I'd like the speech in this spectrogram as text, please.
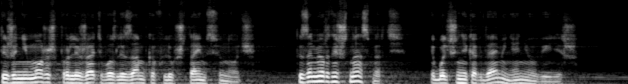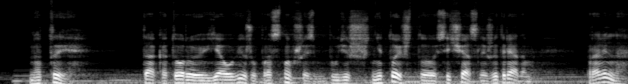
Ты же не можешь пролежать возле замка Флюхштайн всю ночь. Ты замерзнешь насмерть и больше никогда меня не увидишь». Но ты, та, которую я увижу, проснувшись, будешь не той, что сейчас лежит рядом. Правильно?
